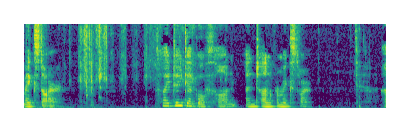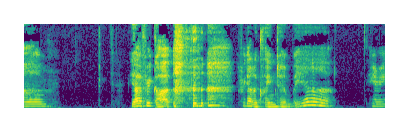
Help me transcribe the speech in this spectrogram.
Makestar. So I did get both Han and Chan from Star. Um, yeah, I forgot. I forgot I claimed him, but yeah, here he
